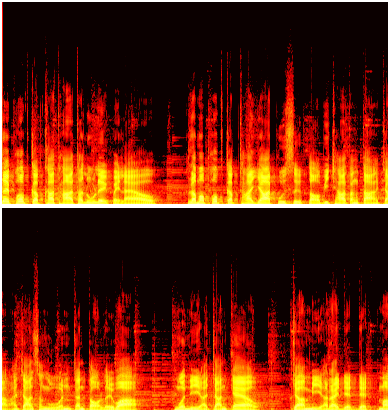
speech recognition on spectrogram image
ได้พบกับคาถาทะลุเลขไปแล้ว เรามาพบกับทายาทผู้สืบต่อวิชาต่างๆ จากอาจารย์สงวนกันต่อเลยว่างวดนี้อาจารย์แก้ว จะมีอะไรเด็ดๆ มา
